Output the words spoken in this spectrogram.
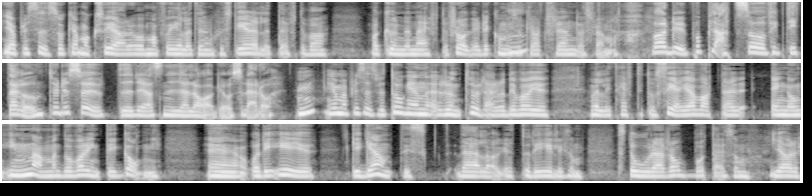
Ja precis, så kan man också göra och man får hela tiden justera lite efter vad, vad kunderna efterfrågar. Det kommer mm. såklart förändras framåt. Var du på plats och fick titta runt hur det ser ut i deras nya lager och sådär då? Mm, ja men precis, vi tog en rundtur där och det var ju väldigt häftigt att se. Jag har varit där en gång innan men då var det inte igång. Eh, och det är ju gigantiskt det här lagret. Och det är liksom stora robotar som gör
